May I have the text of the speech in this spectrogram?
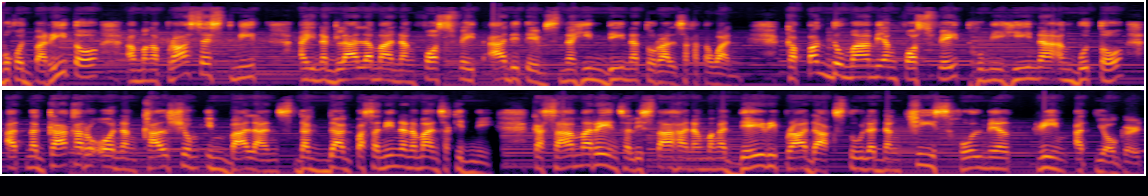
Bukod pa rito, ang mga processed meat ay naglalaman ng phosphate additives na hindi natural sa katawan. Kapag dumami ang phosphate, humihina ang buto at nagkakaroon ng calcium imbalance, dagdag pasanin na naman sa kidney. Kasama rin sa listahan ng mga dairy products tulad ng cheese, whole milk, cream at yogurt.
